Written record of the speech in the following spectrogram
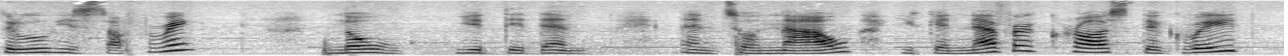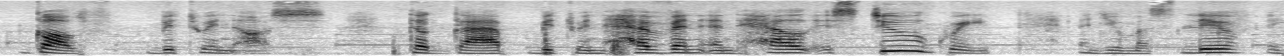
through his suffering? No, you didn't. And so now you can never cross the great gulf between us. The gap between heaven and hell is too great, and you must live a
